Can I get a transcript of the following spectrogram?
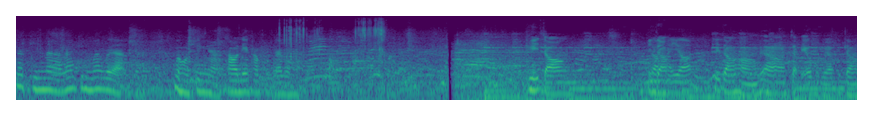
น่ากินน่ะน่ากินมากเลยอะเหมื่อนของจริงอะเอาอันนี้ครับผมได้ไหมครับพี่จอง พี่จองพี่จองหองพี่เอาจับเอวผมแล้วพี่จอง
